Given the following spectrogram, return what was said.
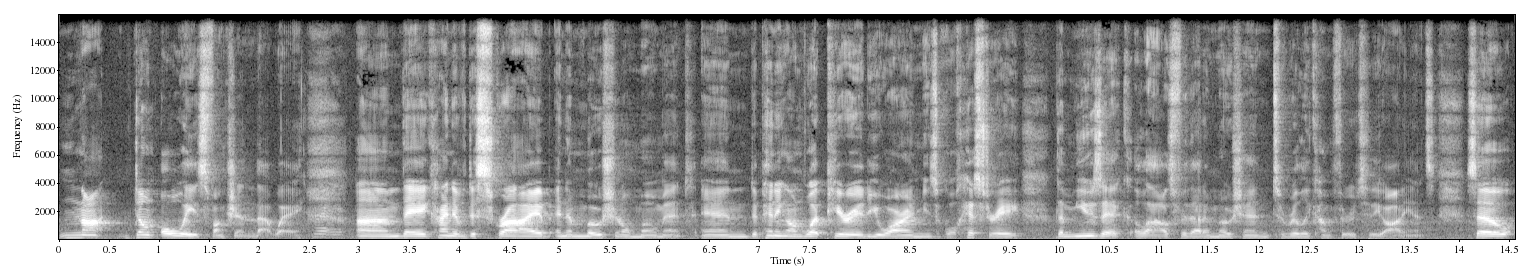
not don't always function that way. Right. Um, they kind of describe an emotional moment, and depending on what period you are in musical history, the music allows for that emotion to really come through to the audience. So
